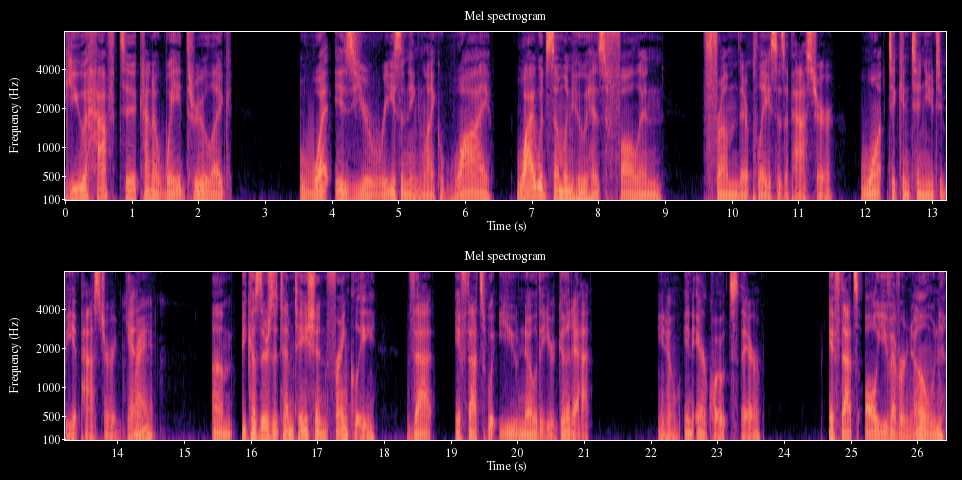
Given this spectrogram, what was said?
you have to kind of wade through like what is your reasoning like why why would someone who has fallen from their place as a pastor want to continue to be a pastor again Right. um, because there's a temptation, frankly, that if that's what you know that you're good at, you know, in air quotes there, if that's all you've ever known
